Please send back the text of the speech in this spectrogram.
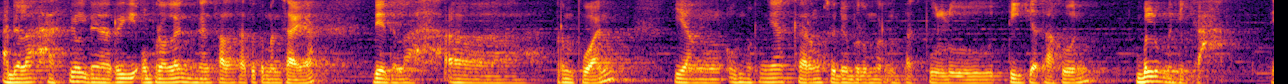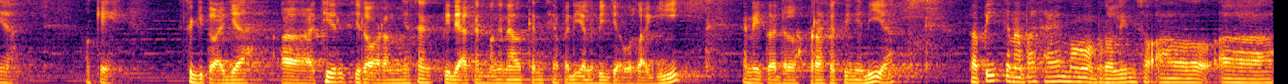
adalah hasil dari obrolan dengan salah satu teman saya. Dia adalah uh, perempuan yang umurnya sekarang sudah berumur 43 tahun, belum menikah. Ya, oke, okay. Segitu aja uh, ciri-ciri orangnya. Saya tidak akan mengenalkan siapa dia lebih jauh lagi, karena itu adalah privasinya dia. Tapi kenapa saya mau ngobrolin soal uh,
